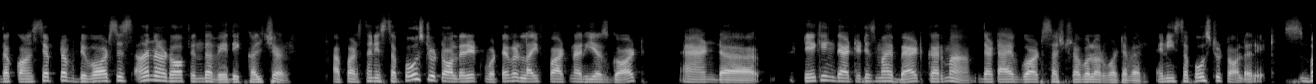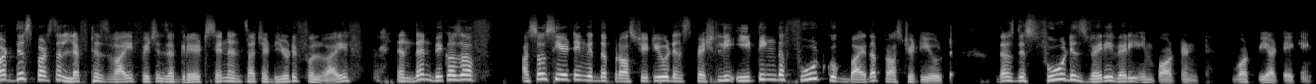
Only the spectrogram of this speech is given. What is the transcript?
The concept of divorce is unheard of in the vedic culture. A person is supposed to tolerate whatever life partner he has got and uh, taking that it is my bad karma that I've got such trouble or whatever, and he's supposed to tolerate. But this person left his wife, which is a great sin, and such a dutiful wife. And then because of associating with the prostitute and especially eating the food cooked by the prostitute, thus this food is very, very important, what we are taking.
